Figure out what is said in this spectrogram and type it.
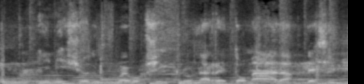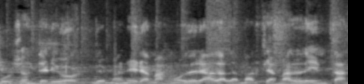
un inicio de un nuevo ciclo, una retomada de ese impulso anterior de manera más moderada, la marcha es más lenta,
